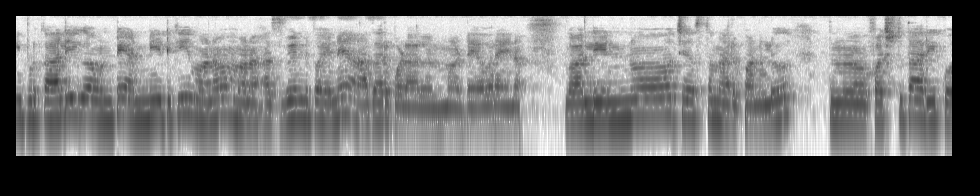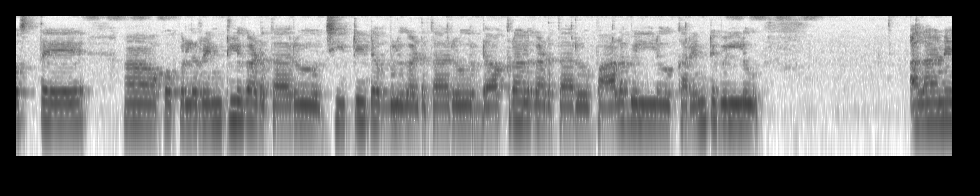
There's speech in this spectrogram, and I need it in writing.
ఇప్పుడు ఖాళీగా ఉంటే అన్నిటికీ మనం మన హస్బెండ్ పైనే ఆధారపడాలన్నమాట ఎవరైనా. వాళ్ళు ఎన్నో చేస్తున్నారు పనులు. ఫస్ట్ తారీఖు వస్తే ఒక్కొక్కరు రెంట్లు కడతారు చీటీ డబ్బులు కడతారు డాక్రాలు కడతారు పాల బిల్లు కరెంటు బిల్లు అలానే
